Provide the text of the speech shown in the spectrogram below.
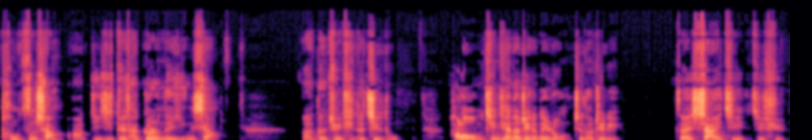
投资上啊，以及对他个人的影响啊的具体的解读。好了，我们今天的这个内容就到这里。在下一集继续。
